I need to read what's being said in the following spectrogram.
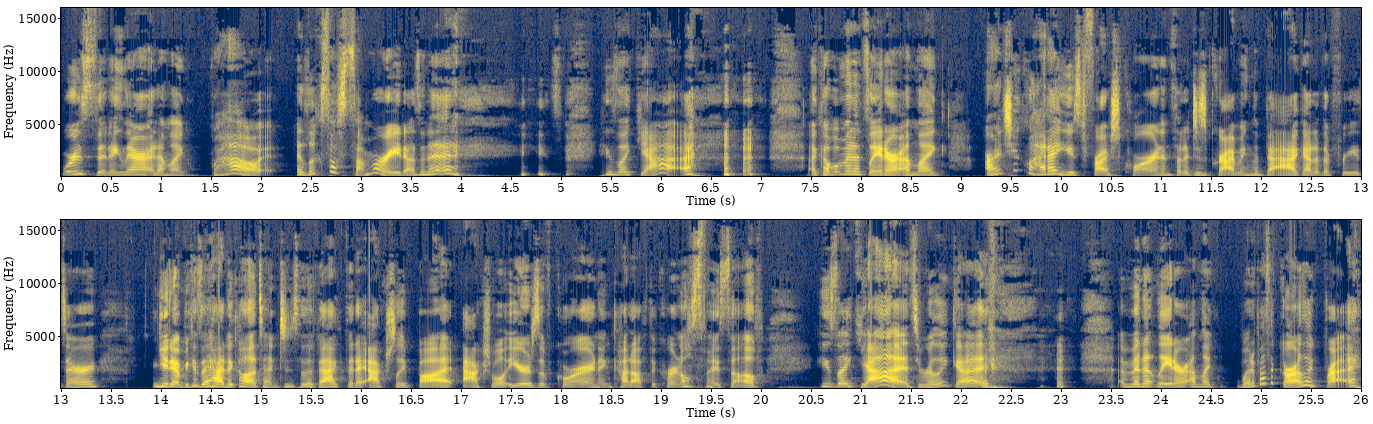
We're sitting there and I'm like, wow, it looks so summery, doesn't it? he's, he's like, yeah. a couple minutes later, I'm like, aren't you glad I used fresh corn instead of just grabbing the bag out of the freezer? You know, because I had to call attention to the fact that I actually bought actual ears of corn and cut off the kernels myself. He's like, yeah, it's really good. a minute later, I'm like, what about the garlic bread?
